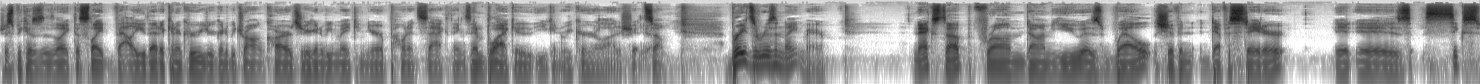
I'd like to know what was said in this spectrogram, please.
just because of like the slight value that it can accrue. You're going to be drawing cards. You're going to be making your opponent sack things. And black, is, you can recur a lot of shit. So, Braid's Arisen Nightmare. Next up from Dom U as well, Shivan Devastator. It is six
